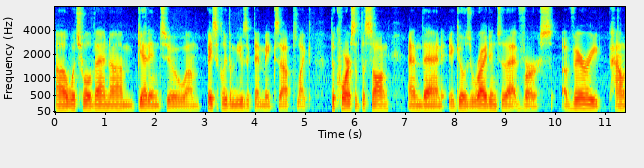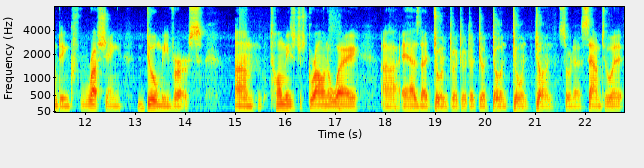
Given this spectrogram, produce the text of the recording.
uh, which will then um, get into um, basically the music that makes up like the chorus of the song, and then it goes right into that verse. A very pounding, crushing, doomy verse. Um, Tomi's just growling away. Uh, it has that dun dun dun dun dun dun dun, dun sort of sound to it,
